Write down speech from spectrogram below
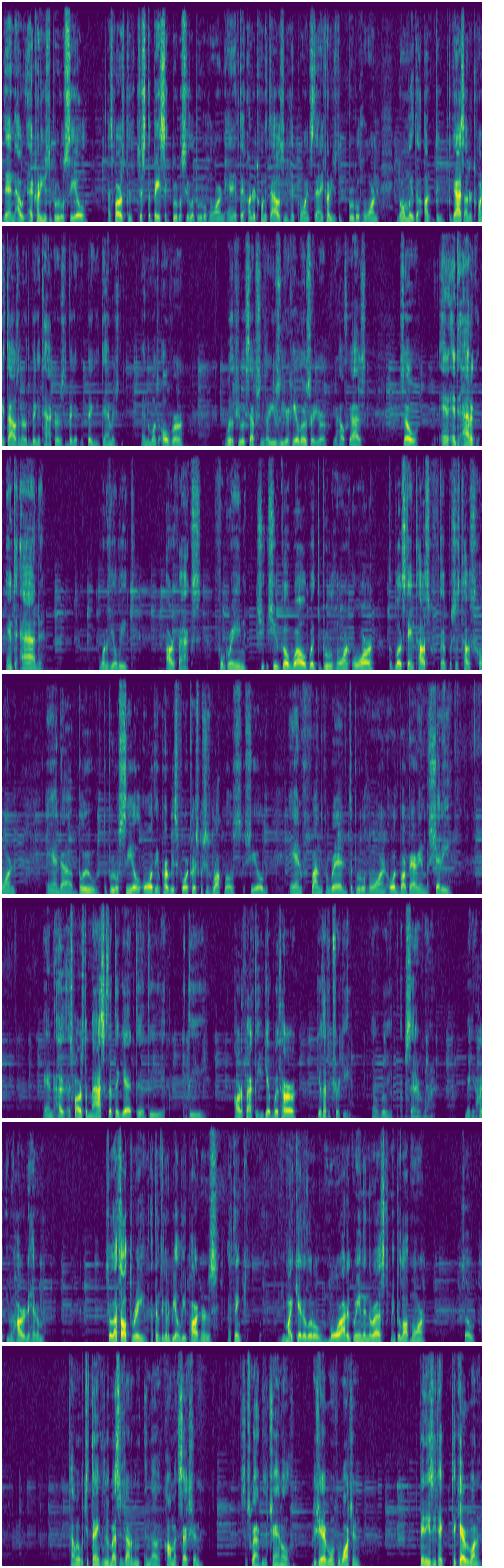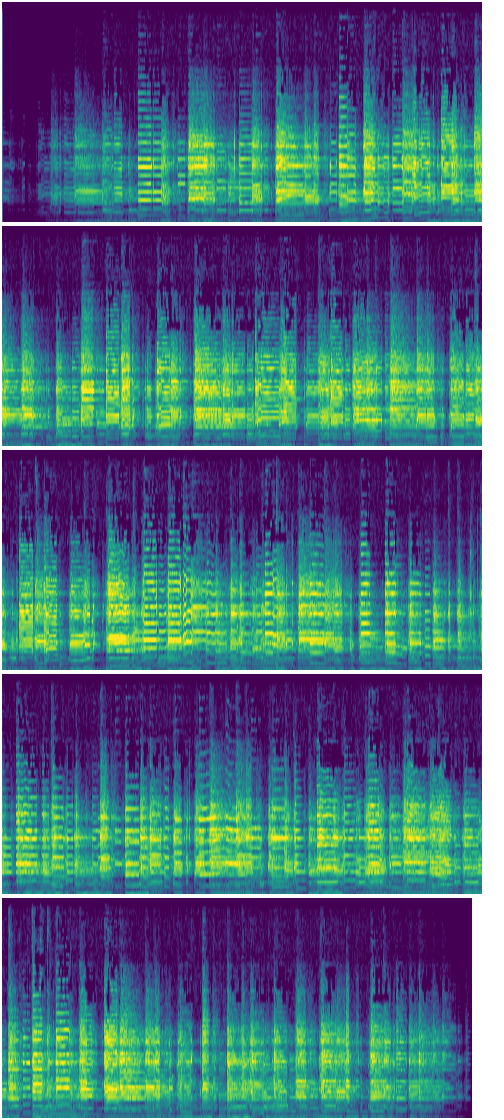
then I, I try to use the Brutal Seal as far as the, just the basic Brutal Seal or Brutal Horn. And if they're under 20,000 hit points, then I try to use the Brutal Horn. Normally, the the, the guys under 20,000 are the big attackers, the big, big damage, and the ones over, with a few exceptions, are usually your healers or your, your health guys. So, and, and to add a, and to add one of the elite artifacts for green, she she'd go well with the Brutal Horn or the Bloodstained Tusk, which is Tusk Horn and uh, blue, the Brutal Seal, or the Impervious Fortress, which is Rockwell's shield, and finally for red, the Brutal Horn, or the Barbarian Machete. And as far as the masks that they get, the the the artifact that you get with her, give that to Tricky. That'll really upset everyone, make it even harder to hit them. So that's all three. I think they're going to be elite partners. I think you might get a little more out of green than the rest, maybe a lot more. So Tell me what you think. Leave a message down in the, in the comment section. Subscribe to the channel. Appreciate everyone for watching. It's been easy. Take, take care, everyone.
